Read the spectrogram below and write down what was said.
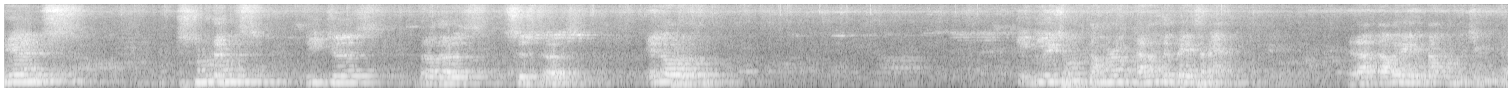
parents, students, teachers, brothers, sisters, எல்லோருக்கும் இங்கிலீஷும் தமிழும் கலந்து பேசுறேன் ஏதாவது தவறு இருந்தா மன்னிச்சுக்கோங்க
